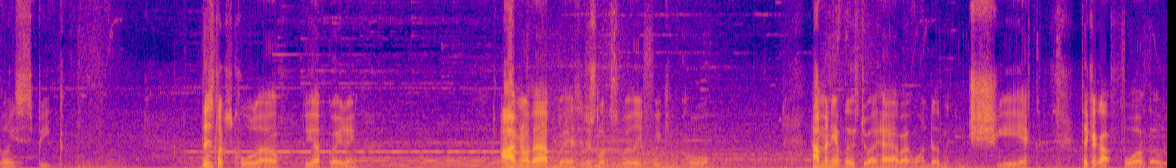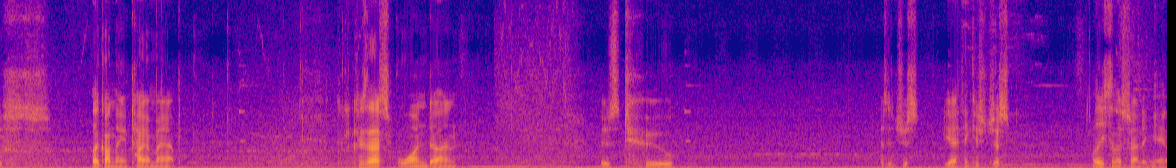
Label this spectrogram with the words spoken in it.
Let me speak. This looks cool though, the upgrading. I don't know the upgrades, it just looks really freaking cool. How many of those do I have, I wonder? Let me check. I think I got four of those. Like on the entire map. Because that's one done. There's two. Is it just... Yeah, I think it's just... At least in the surrounding area,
